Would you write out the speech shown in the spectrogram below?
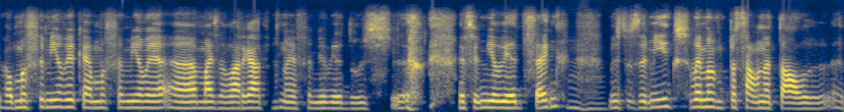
É uma família que é uma família uh, mais alargada, não é a família dos a família de sangue, uhum. mas dos amigos. Lembro-me de passar o Natal a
